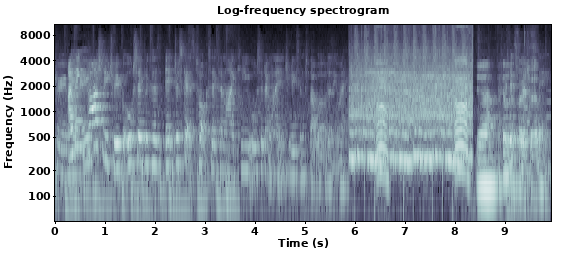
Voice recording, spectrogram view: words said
true. I think partially true, but also because it just gets toxic and like you also don't want to introduce him to that world anyway. Yeah, I feel like that's very nasty. true.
